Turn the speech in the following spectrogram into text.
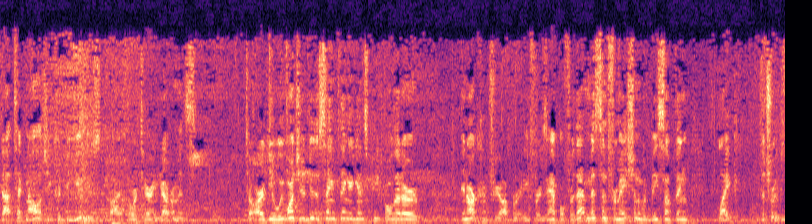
that technology could be used by authoritarian governments to argue we want you to do the same thing against people that are in our country operating. For example, for them, misinformation would be something like the truth.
